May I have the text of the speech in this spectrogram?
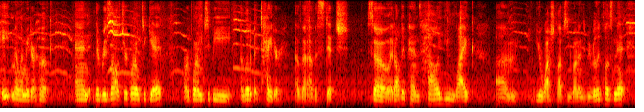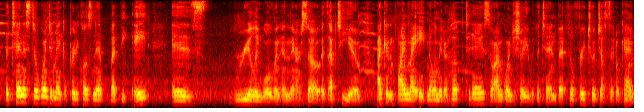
8 millimeter hook, and the results you're going to get are going to be a little bit tighter of a, of a stitch. So it all depends how you like um, your washcloths. You want them to be really close knit. The 10 is still going to make a pretty close knit, but the 8 is really woven in there. So it's up to you. I couldn't find my 8 millimeter hook today, so I'm going to show you with the 10, but feel free to adjust it, okay?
